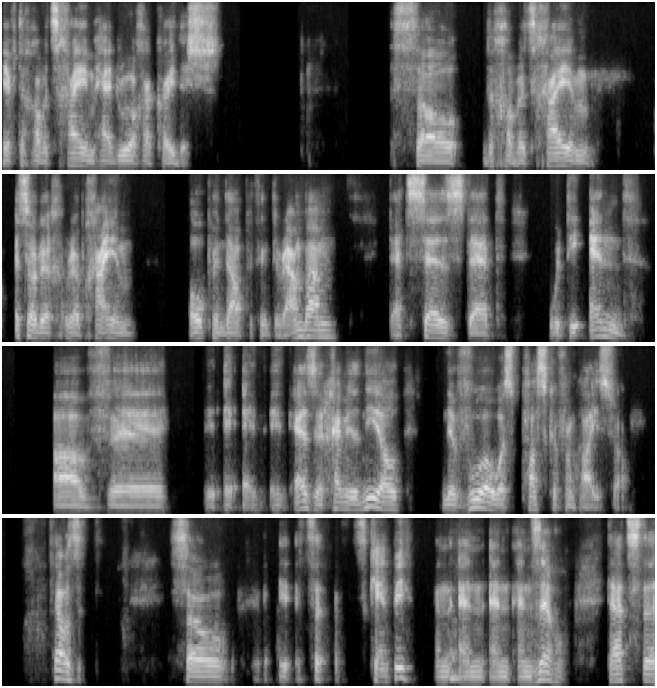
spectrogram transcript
if the Chofetz Chaim had Ruach HaKodesh. So the Chofetz Chaim, so the Reb Chaim opened up, I think, the Rambam that says that with the end of uh, as a Chaim Daniel, Nevuah was Pascha from Klal Yisrael. That was it. So it's, it can't be. And and and and Zehu. That's the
